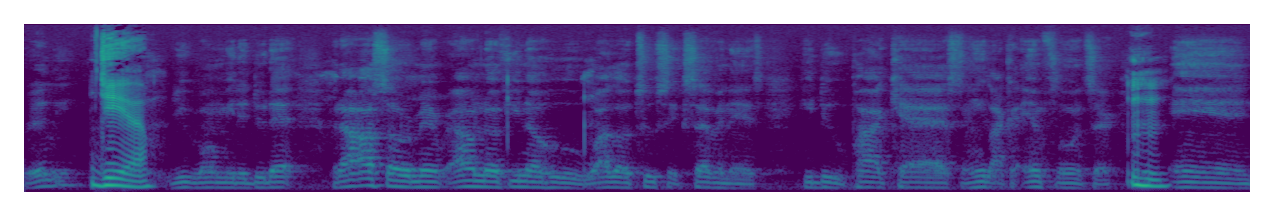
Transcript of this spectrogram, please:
really? Yeah. You want me to do that but I also remember I don't know if you know who Wallo two six seven is. He do podcasts and he like an influencer. Mm-hmm. And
